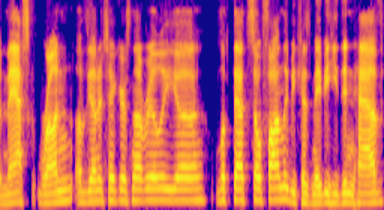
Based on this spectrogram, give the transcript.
the mask run of the Undertaker is not really uh, looked at so fondly because maybe he didn't have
